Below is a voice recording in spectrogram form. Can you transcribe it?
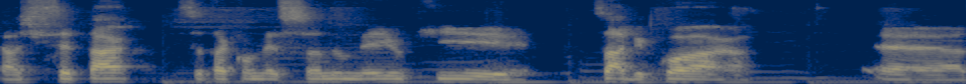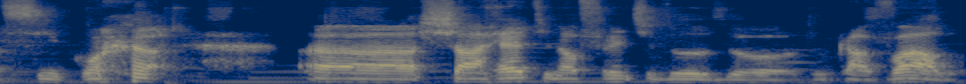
Acho que você está você tá começando meio que, sabe, com a, é, assim, com a, a charrete na frente do, do, do, cavalo.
